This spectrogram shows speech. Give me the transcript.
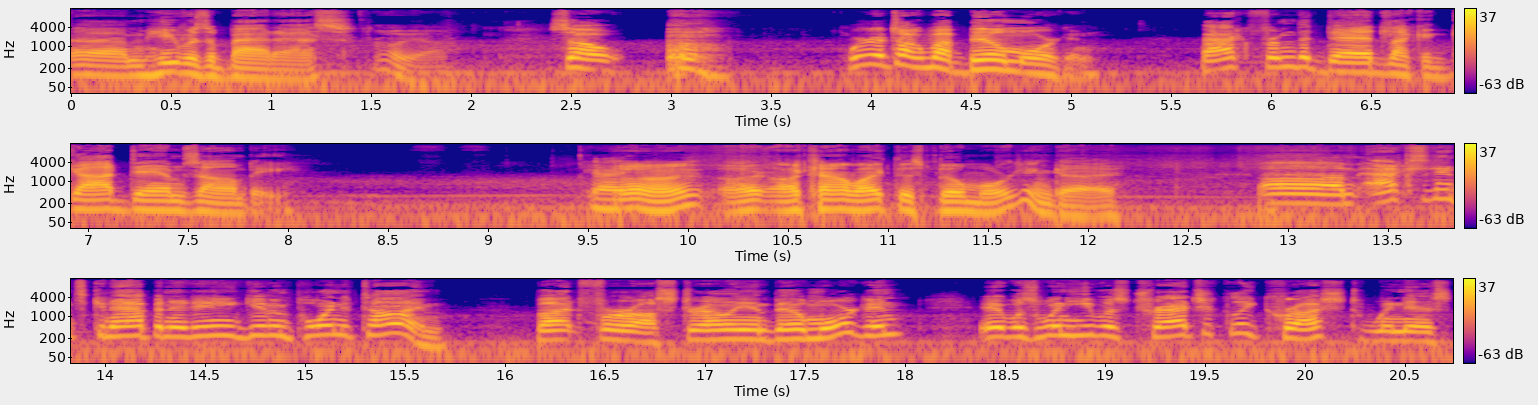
um, he was a badass. Oh yeah. So, we're going to talk about Bill Morgan. Back from the dead like a goddamn zombie. Okay. All right. I, I kind of like this Bill Morgan guy. Um, accidents can happen at any given point in time. But for Australian Bill Morgan, it was when he was tragically crushed when his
